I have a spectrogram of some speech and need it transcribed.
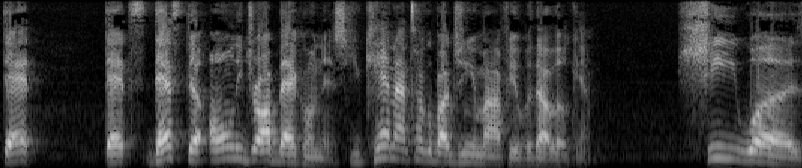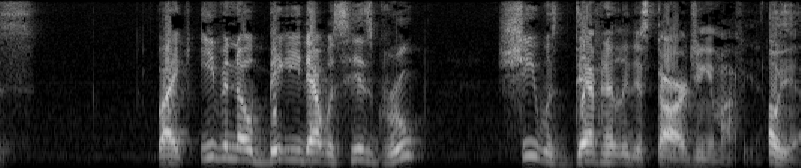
that that's that's the only drawback on this. You cannot talk about Junior Mafia without Lil Kim. She was like even though Biggie that was his group, she was definitely the star of Junior Mafia. Oh yeah,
